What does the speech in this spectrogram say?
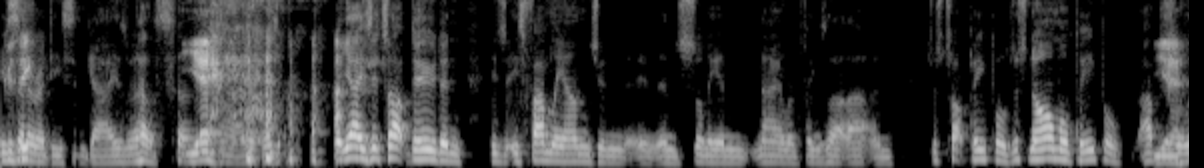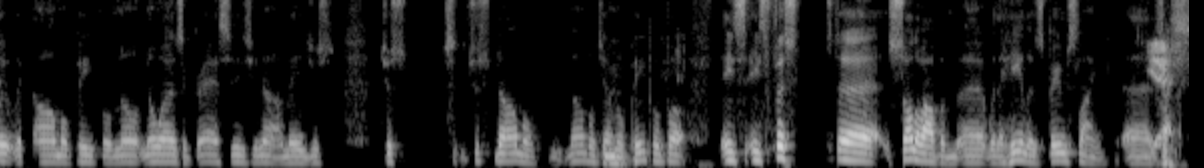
He 'Cause said he- a decent guy as well. So, Yeah. it but yeah, he's a top dude, and his his family, Ange and and Sonny and Nile and things like that, and just top people, just normal people, Yeah. absolutely normal people. No no airs of graces, you know what I mean? Just just just normal normal general Mm. people. But his his first uh, solo album uh, with the Healers, Boomslang, uh, Yes,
